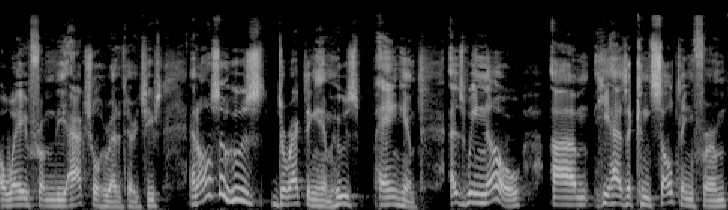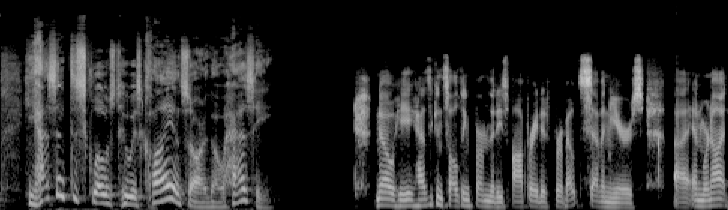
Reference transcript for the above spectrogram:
away from the actual hereditary chiefs, and also who's directing him, who's paying him. As we know, um, he has a consulting firm. He hasn't disclosed who his clients are, though, has he? No, he has a consulting firm that he's operated for about seven years, uh, and we're not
